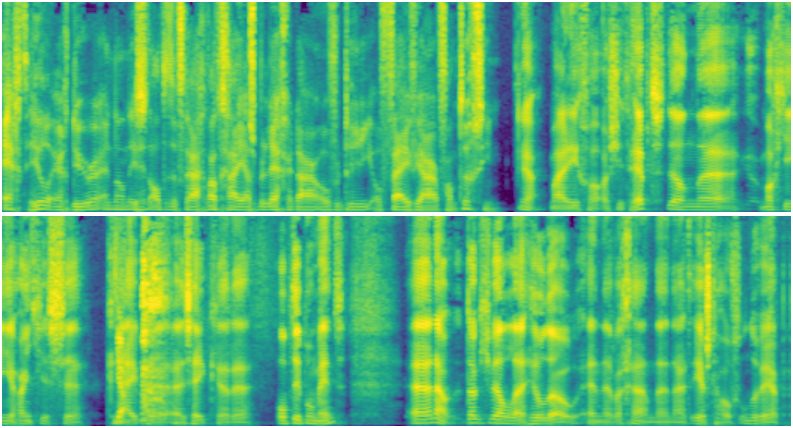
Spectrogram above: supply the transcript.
echt heel erg duur. En dan is het altijd de vraag, wat ga je als belegger daar over drie of vijf jaar van terugzien? Ja, maar in ieder geval als je het hebt, dan eh, mag je in je handjes eh, knijpen. eh, zeker eh, op dit moment. Eh, nou, dankjewel eh, Hildo. En eh, we gaan naar het eerste hoofdonderwerp.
